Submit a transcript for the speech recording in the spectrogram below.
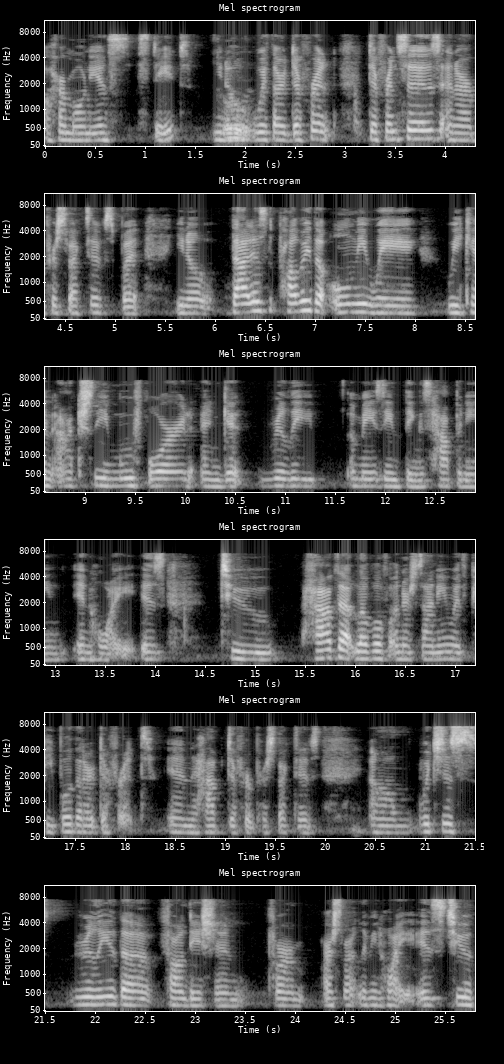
a harmonious state you know, totally. with our different differences and our perspectives. But, you know, that is probably the only way we can actually move forward and get really amazing things happening in Hawaii is to have that level of understanding with people that are different and have different perspectives, um, which is really the foundation for our smart living Hawaii is to,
